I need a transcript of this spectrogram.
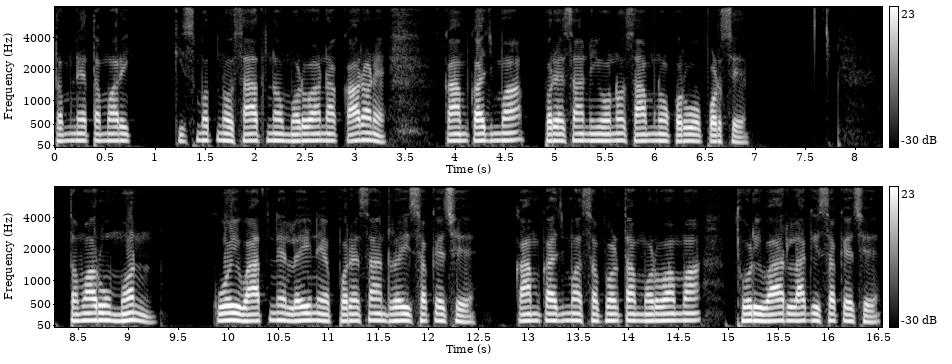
તમને તમારી કિસ્મતનો સાથ ન મળવાના કારણે કામકાજમાં પરેશાનીઓનો સામનો કરવો પડશે. તમારું મન કોઈ વાતને લઈને પરેશાન રહી શકે છે. કામકાજમાં સફળતા મળવામાં થોડી વાર લાગી શકે છે.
